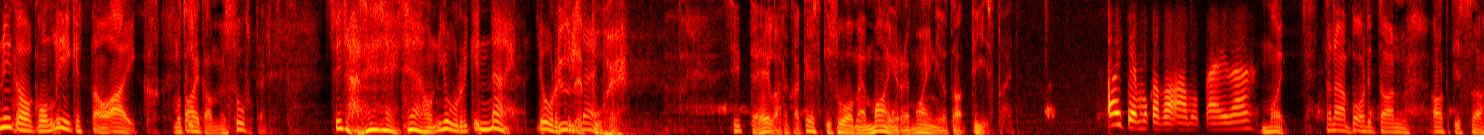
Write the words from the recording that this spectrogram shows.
niin kauan kuin on liikettä on aika. Mutta aika on myös suhteellista. Sitä se, se, se on juurikin näin. Juurikin Yle näin. Puhe. Sitten heilahdetaan Keski-Suomeen. Maire, mainiota tiistaita. Oikein mukavaa aamupäivää. Moi. Tänään pohditaan aktissa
